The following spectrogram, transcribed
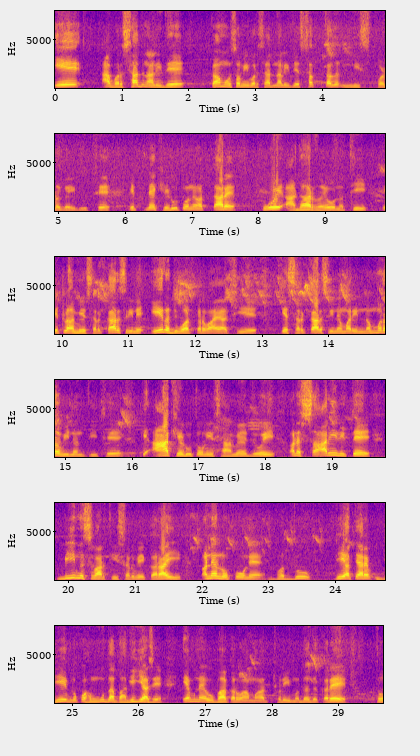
એ આ વરસાદના લીધે, કમોસમી વરસાદના લીધે સતત નિષ્ફળ ગયેલું છે. એટલે ખેડૂતોને અત્યારે કોઈ આધાર રહ્યો નથી. એટલે અમે સરકારશ્રીને એ રજૂઆત કરવા આવ્યા છીએ કે સરકારશ્રીને મારી નમ્ર વિનંતી છે કે આ ખેડૂતોની સામે જોઈ અને સારી રીતે બિનસ્વાર્થી સર્વે કરાવી અને લોકોને વધુ જે અત્યારે જે લોકો હમુદા ભાગી ગયા છે, એમને ઊભા કરવામાં થોડી મદદ કરે તો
